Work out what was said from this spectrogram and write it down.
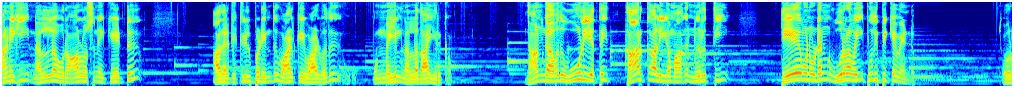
அணுகி நல்ல ஒரு ஆலோசனை கேட்டு அதற்கு கீழ்ப்படிந்து வாழ்க்கை வாழ்வது உண்மையில் நல்லதாய் இருக்கும். நான்காவது ஊழியத்தை தற்காலிகமாக நிறுத்தி தேவனுடன் உறவை புதுப்பிக்க வேண்டும். ஒரு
